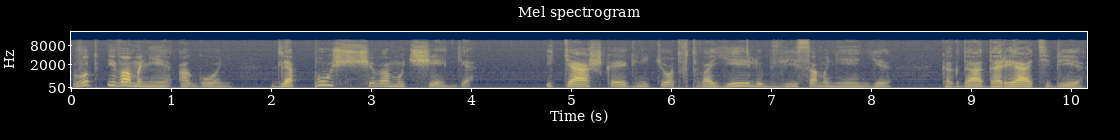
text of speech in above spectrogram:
Вот и во мне огонь для пущего мученья, И тяжкое гнетет в твоей любви сомненье, Когда, даря тебе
